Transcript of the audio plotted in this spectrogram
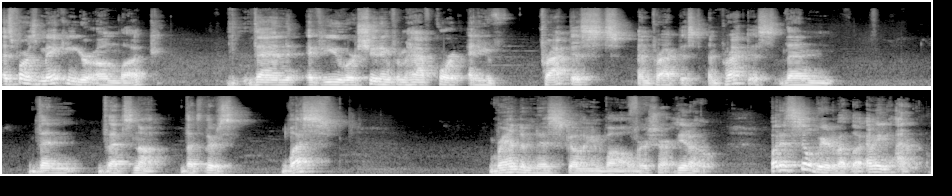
as far as making your own luck, then if you were shooting from half court and you've practiced and practiced and practiced, then then that's not that there's less randomness going involved For sure. You know, but it's still weird about luck. I mean, I don't know.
